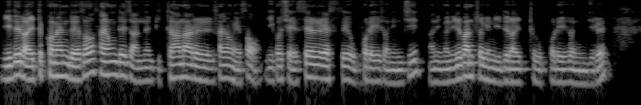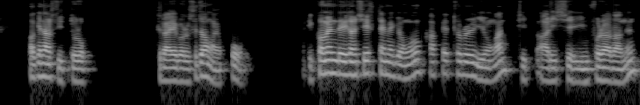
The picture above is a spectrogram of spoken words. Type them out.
리드 라이트 커맨드에서 사용되지 않는 비트 하나를 사용해서 이것이 SLS 오퍼레이션인지 아니면 일반적인 리드 라이트 오퍼레이션인지를 확인할 수 있도록 드라이버를 수정하였고 리커멘데이션 시스템의 경우 카페2를 이용한 딥 REC 인프라라는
